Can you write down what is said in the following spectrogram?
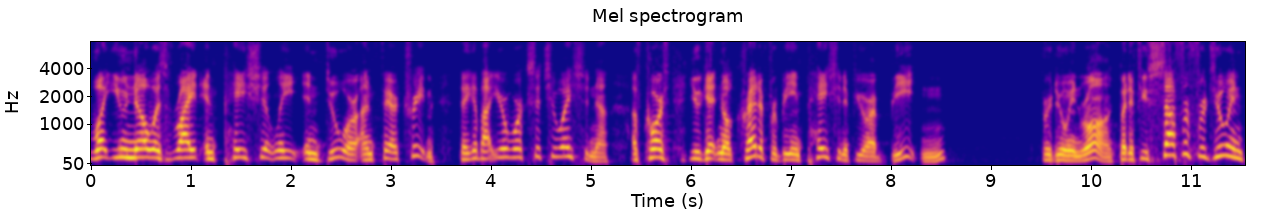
what you know is right and patiently endure unfair treatment. Think about your work situation now. Of course, you get no credit for being patient if you are beaten for doing wrong. But if you suffer for doing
